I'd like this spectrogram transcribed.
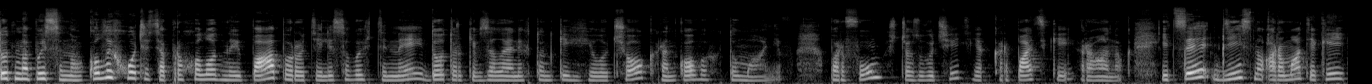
Тут написано, коли хочеться прохолодної папороті, лісових тіней, доторків зелених тонких гілочок, ранкових туманів. Парфум, що звучить як карпатський ранок. І це дійсно аромат, який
